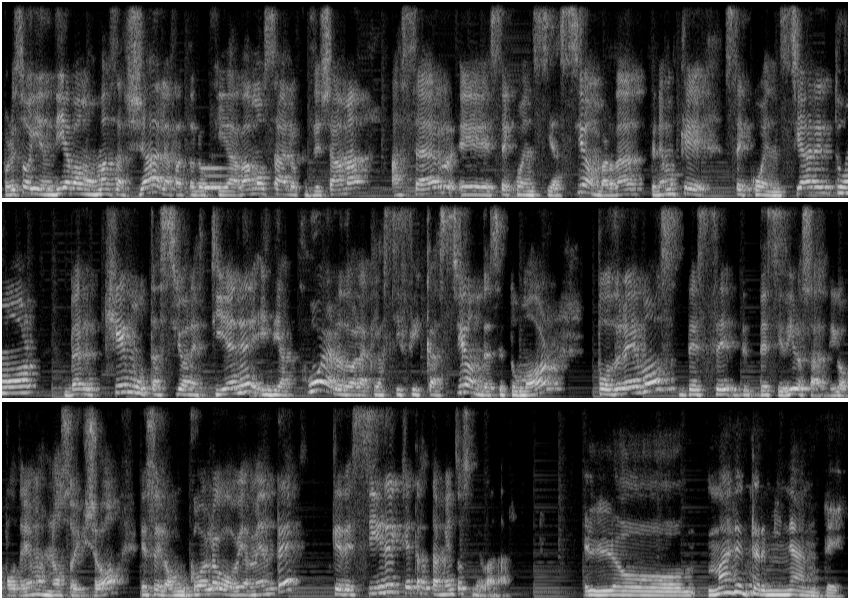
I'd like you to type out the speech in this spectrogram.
por eso hoy en día vamos más allá de la patología, vamos a lo que se llama hacer eh, secuenciación, ¿verdad? Tenemos que secuenciar el tumor, ver qué mutaciones tiene y de acuerdo a la clasificación de ese tumor, podremos decidir, o sea, digo, podremos, no soy yo, es el oncólogo obviamente, que decide qué tratamiento se le va a dar. Lo más determinante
